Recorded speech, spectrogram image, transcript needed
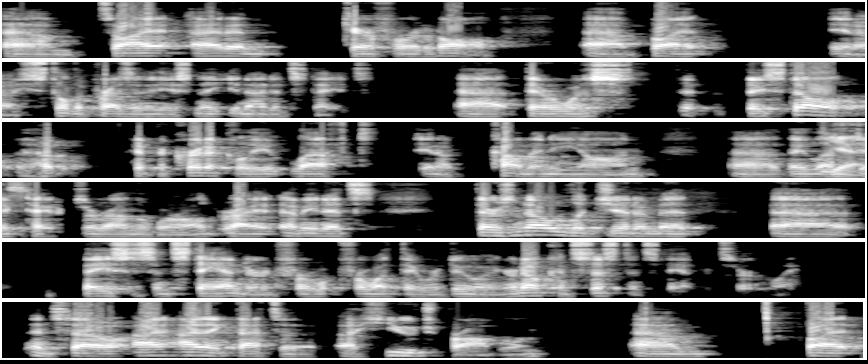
Um, so I, I didn't care for it at all. Uh, but you know, he's still the president of the United States. Uh, there was they still hypocritically left you know Khamenei on. Uh, they left yes. dictators around the world, right? I mean, it's there's no legitimate uh, basis and standard for for what they were doing, or no consistent standard certainly. And so I, I think that's a, a huge problem. Um, but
